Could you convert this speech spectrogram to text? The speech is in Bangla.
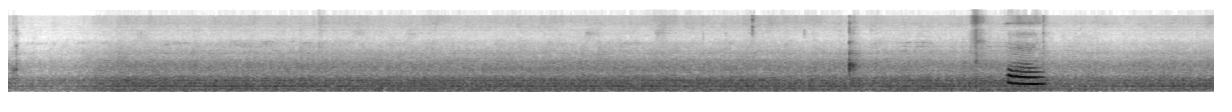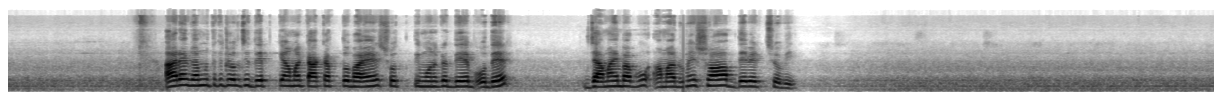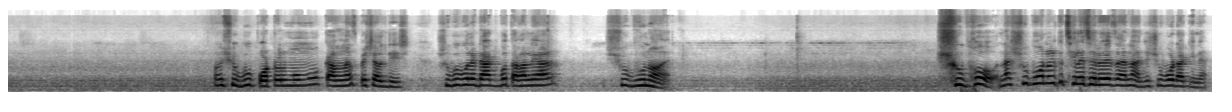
আরে জন্ম থেকে চলছি দেবকে আমার কাকাত্ত ভাইয়ের সত্যি মনে করে দেব ওদের। জামাইবাবু আমার রুমে সব দেবের ছবি। শুভ, পটল মোমো, কালনা স্পেশাল ডিশ শুভ বলে ডাকবো তাহলে আর শুভ নয়। শুভ? না, শুভ হলে ছেলে ছেলে হয়ে যায় না যে শুভ ডাকি না।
